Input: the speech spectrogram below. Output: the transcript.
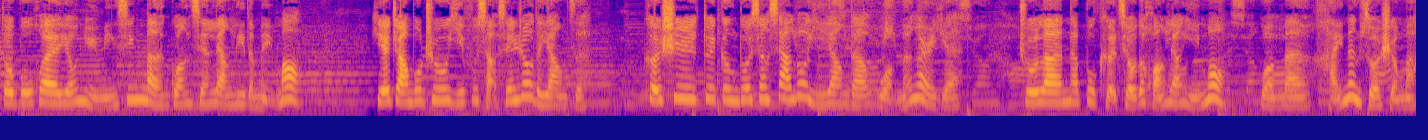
都不会有女明星们光鲜亮丽的美貌，也长不出一副小鲜肉的样子。可是对更多像夏洛一样的我们而言，除了那不可求的黄粱一梦，我们还能做什么？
